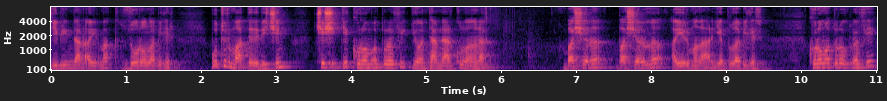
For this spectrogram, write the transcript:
birbirinden ayırmak zor olabilir. Bu tür maddeler için çeşitli kromatografik yöntemler kullanarak başarı, başarılı ayırmalar yapılabilir. Kromatografi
